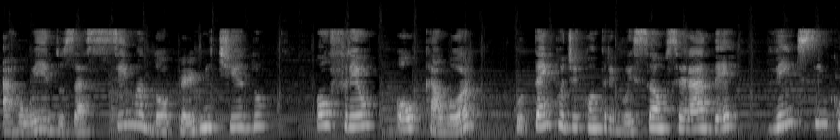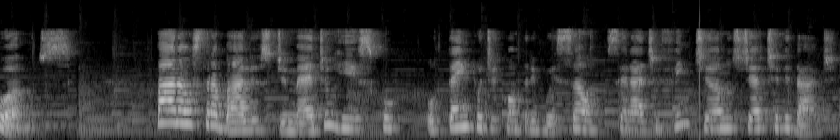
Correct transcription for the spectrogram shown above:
a ruídos acima do permitido, ou frio ou calor, o tempo de contribuição será de 25 anos. Para os trabalhos de médio risco, o tempo de contribuição será de 20 anos de atividade.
